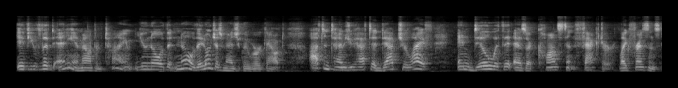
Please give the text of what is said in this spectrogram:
if you've lived any amount of time, you know that no, they don't just magically work out. Oftentimes, you have to adapt your life and deal with it as a constant factor. Like, for instance,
